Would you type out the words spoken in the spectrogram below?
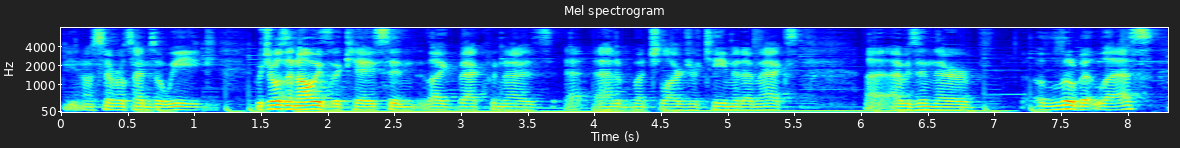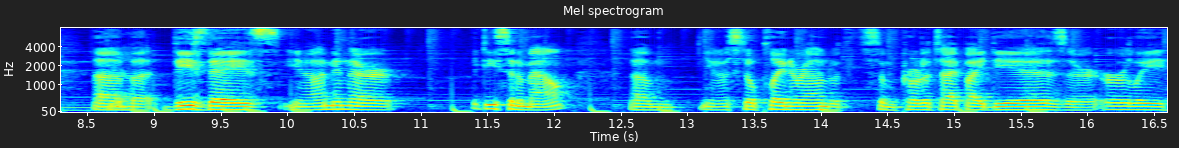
you know several times a week, which wasn't always the case. And like back when I was at, had a much larger team at MX, uh, I was in there a little bit less. Uh, yeah. But these days, you know, I'm in there a decent amount. Um, you know, still playing around with some prototype ideas or early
